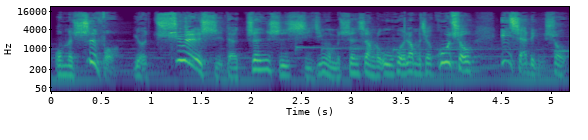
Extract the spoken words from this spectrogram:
我们是否有确实的真实洗净我们身上的污秽？让我们叫呼求，一起来领受。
